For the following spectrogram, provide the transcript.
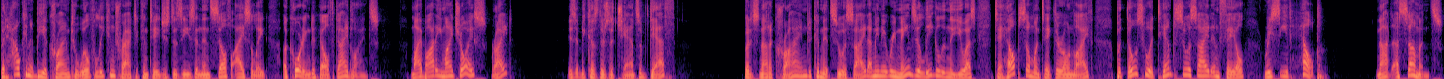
But how can it be a crime to willfully contract a contagious disease and then self isolate according to health guidelines? My body, my choice, right? Is it because there's a chance of death? But it's not a crime to commit suicide. I mean, it remains illegal in the U.S. to help someone take their own life, but those who attempt suicide and fail receive help, not a summons.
